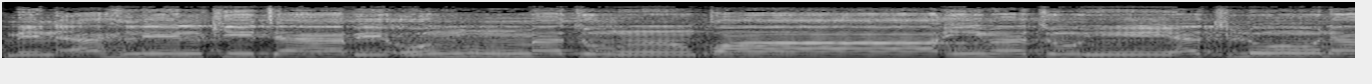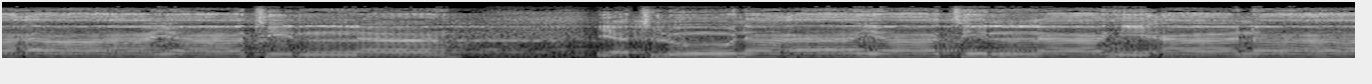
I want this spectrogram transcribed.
من أهل الكتاب أمة قائمة يتلون آيات الله يتلون آيات الله آناء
